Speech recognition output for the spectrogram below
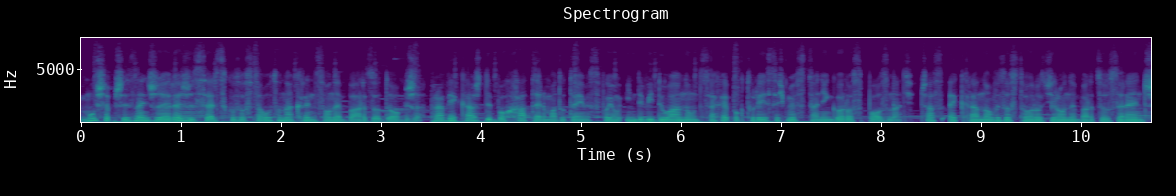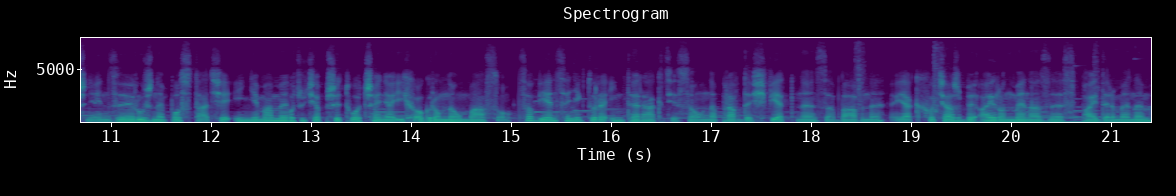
Muszę przyznać, że reżysersko zostało to nakręcone bardzo dobrze. Prawie każdy bohater ma tutaj swoją indywidualną cechę, po której jesteśmy w stanie go rozpoznać. Czas ekranowy został rozdzielony bardzo zręcznie między różne postacie i nie mamy poczucia przytłoczenia ich ogromną masą. Co więcej, niektóre interakcje są naprawdę świetne, zabawne, jak chociażby Ironmana ze Spider-Manem.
